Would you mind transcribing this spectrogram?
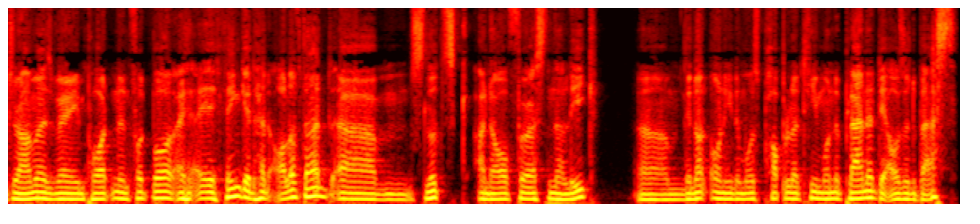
drama is very important in football. I, I think it had all of that. Um, Slutsk are now first in the league. Um, they're not only the most popular team on the planet, they're also the best.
